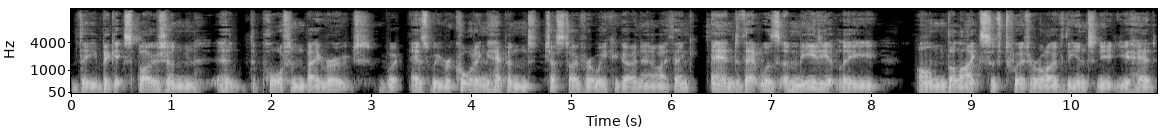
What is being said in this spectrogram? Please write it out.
the big explosion at the port in Beirut, which, as we're recording, happened just over a week ago now, I think, and that was immediately on the likes of Twitter all over the internet, you had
